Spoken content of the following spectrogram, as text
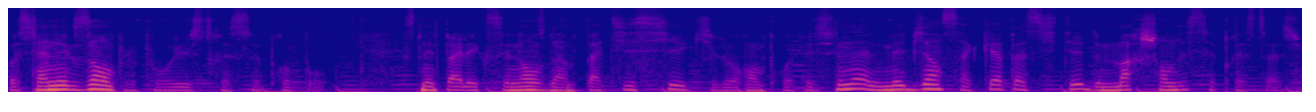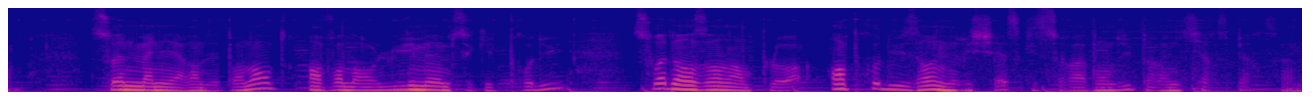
Voici un exemple pour illustrer ce propos. Ce n'est pas l'excellence d'un pâtissier qui le rend professionnel, mais bien sa capacité de marchander ses prestations, soit de manière indépendante, en vendant lui-même ce qu'il produit, soit dans un emploi, en produisant une richesse qui sera vendue par une tierce personne.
